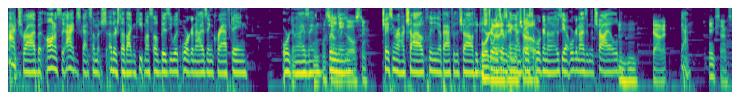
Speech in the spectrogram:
I try, but honestly, I just got so much other stuff I can keep myself busy with organizing, crafting, organizing, That cleaning, exhausting. chasing around a child, cleaning up after the child who destroys Organizing everything I just organized. Yeah, organizing the child. hmm Got it. Yeah. Makes sense.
